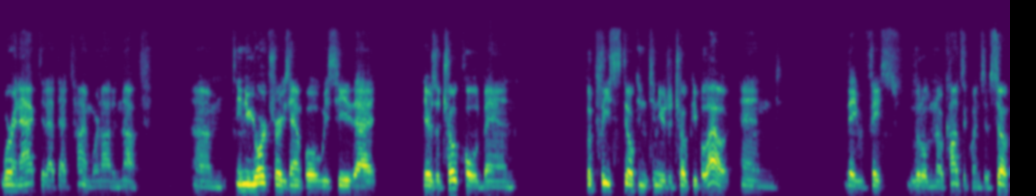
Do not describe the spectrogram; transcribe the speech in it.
were enacted at that time were not enough. Um, in new york for example we see that there's a chokehold ban but police still continue to choke people out and they face little to no consequences. So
